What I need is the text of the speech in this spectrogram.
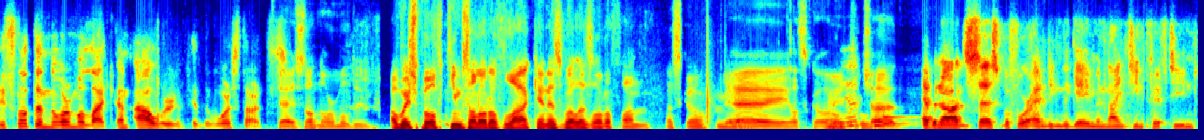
It's not the normal like an hour until the war starts. Yeah, it's not normal, dude. I wish both teams a lot of luck and as well as a lot of fun. Let's go. Yeah. Yay, let's go. Yeah. Chad. Ebenon says before ending the game in 1915.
